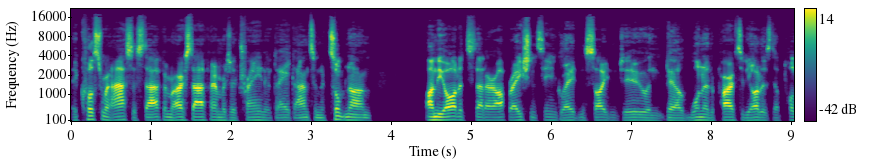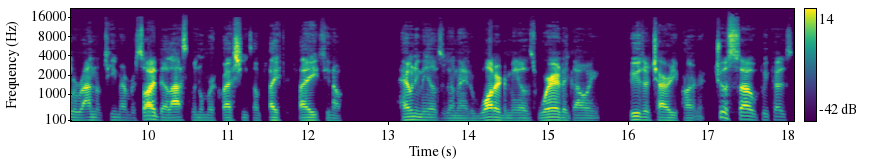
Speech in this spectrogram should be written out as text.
a customer asks a staff member, our staff members are trained and they're dancing. It's something on, on the audits that our operations team grade in the site and do. And they'll, one of the parts of the audits, they'll pull a random team member aside. They'll ask them a number of questions on plate for plate, you know, how many meals are donated? What are the meals? Where are they going? Who's their charity partner? Just so, because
